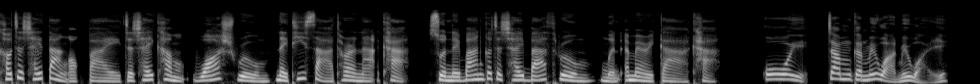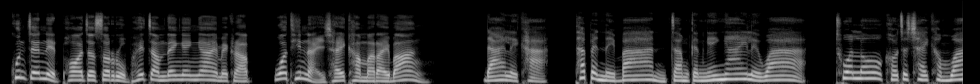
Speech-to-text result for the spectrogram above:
เขาจะใช้ต่างออกไป จะใช้คำ washroom ในที่สาธารณะค่ะ ส่วนในบ้านก็จะใช้ bathroom เหมือนอเมริกาค่ะ โอ้ยจำกันไม่หวาดไม่ไหว คุณเจเน็ตพอจะสรุปให้จำได้ง่ายๆไหมครับ ว่าที่ไหนใช้คำอะไรบ้าง ได้เลยค่ะ ถ้าเป็นในบ้านจำกันง่าย ๆเลยว่า ทั่วโลกเขาจะใช้คำว่า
